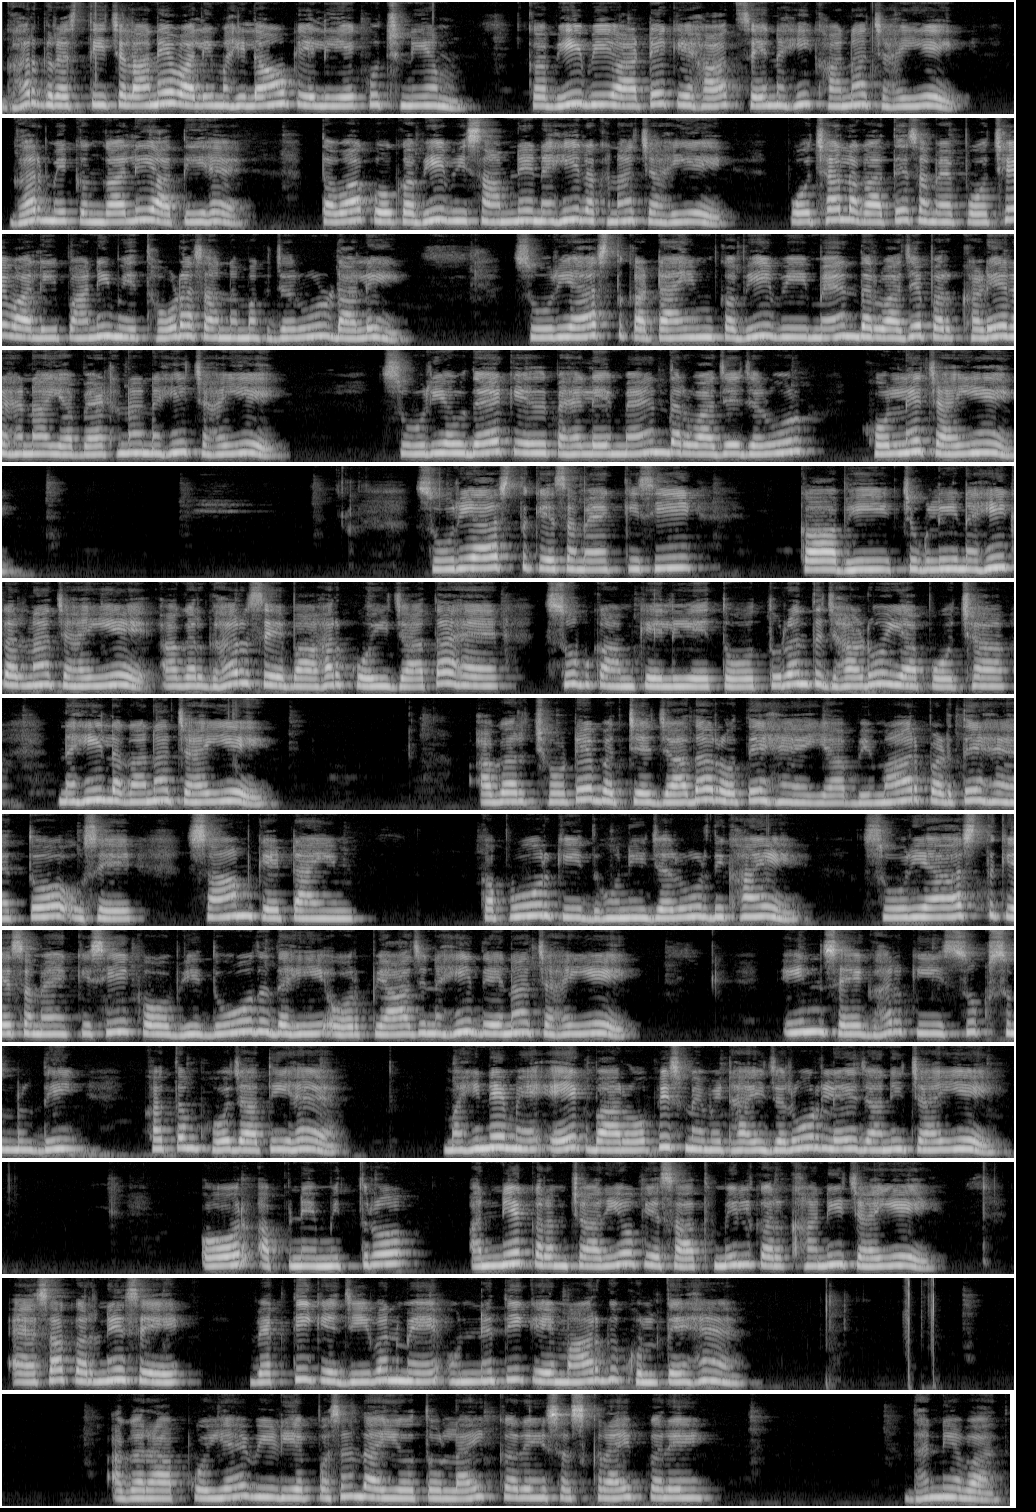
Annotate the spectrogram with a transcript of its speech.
घर गृहस्थी चलाने वाली महिलाओं के लिए कुछ नियम। कभी भी आटे के हाथ से नहीं खाना चाहिए। घर में कंगाली आती है। तवा को कभी भी सामने नहीं रखना चाहिए। पोछा लगाते समय पोछे वाली पानी में थोड़ा सा नमक ज़रूर डालें। सूर्यास्त का टाइम कभी भी मेन दरवाजे पर खड़े रहना या बैठना नहीं चाहिए। सूर्योदय के पहले मेन दरवाजे ज़रूर खोलने चाहिए। सूर्यास्त के समय किसी का भी चुगली नहीं करना चाहिए। अगर घर से बाहर कोई जाता है शुभ काम के लिए तो तुरंत झाड़ू या पोछा नहीं लगाना चाहिए। अगर छोटे बच्चे ज़्यादा रोते हैं या बीमार पड़ते हैं तो उसे शाम के टाइम कपूर की धुनी ज़रूर दिखाएँ। सूर्यास्त के समय किसी को भी दूध, दही और प्याज नहीं देना चाहिए। इनसे घर की सुख समृद्धि खत्म हो जाती है। महीने में एक बार ऑफ़िस में मिठाई ज़रूर ले जानी चाहिए। और अपने मित्रों, अन्य कर्मचारियों के साथ मिलकर खानी चाहिए। ऐसा करने से व्यक्ति के जीवन में उन्नति के मार्ग खुलते हैं। अगर आपको यह वीडियो पसंद आई हो तो लाइक करें, सब्सक्राइब करें। धन्यवाद।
